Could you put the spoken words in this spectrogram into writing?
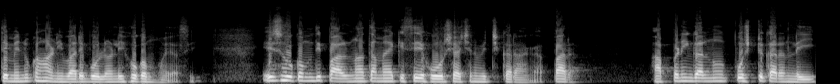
ਤੇ ਮੈਨੂੰ ਕਹਾਣੀ ਬਾਰੇ ਬੋਲਣ ਲਈ ਹੁਕਮ ਹੋਇਆ ਸੀ। ਇਸ ਹੁਕਮ ਦੀ ਪਾਲਣਾ ਤਾਂ ਮੈਂ ਕਿਸੇ ਹੋਰ ਸੈਸ਼ਨ ਵਿੱਚ ਕਰਾਂਗਾ, ਪਰ ਆਪਣੀ ਗੱਲ ਨੂੰ ਪੁਸ਼ਟ ਕਰਨ ਲਈ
